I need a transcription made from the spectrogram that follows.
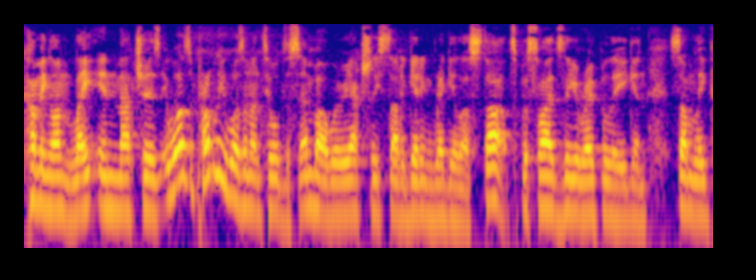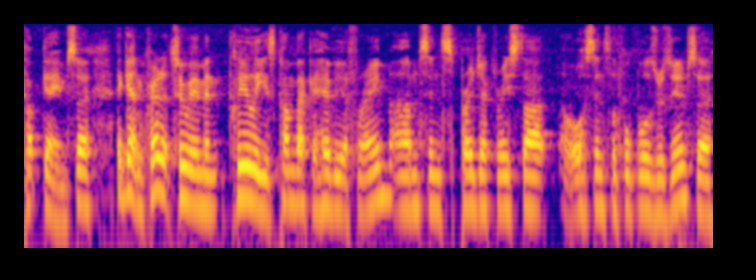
coming on late in matches. It was probably wasn't until December where he actually started getting regular starts, besides the Europa League and some League Cup games. So again, credit to him, and clearly he's come back a heavier frame um, since Project Restart or since the football's resumed. So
